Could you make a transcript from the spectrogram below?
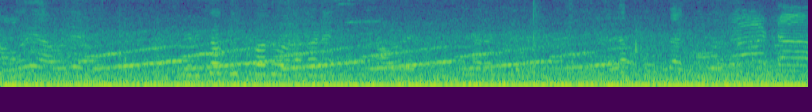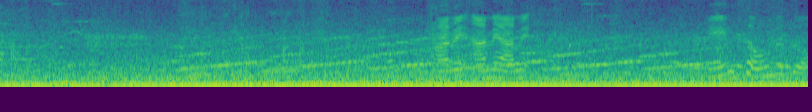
ಅವರೇ ಅವರೇ ಹಿಡ್ಕೋಕಿಕ್ಕೋದು ಒಳಗಡೆ ಎಲ್ಲ ಕೂತಾಕಿದ್ದು ಆಟ ಆನೆ ಆನೆ ಆನೆ ಏನು ಸೌಂಡ್ ಅದು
